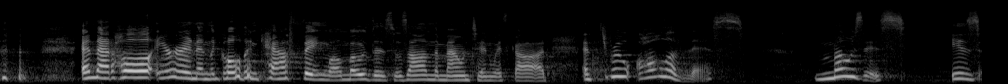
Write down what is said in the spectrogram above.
and that whole Aaron and the golden calf thing while Moses was on the mountain with God. And through all of this, Moses is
